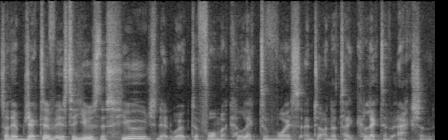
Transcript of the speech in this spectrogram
So the objective is to use this huge network to form a collective voice and to undertake collective action,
